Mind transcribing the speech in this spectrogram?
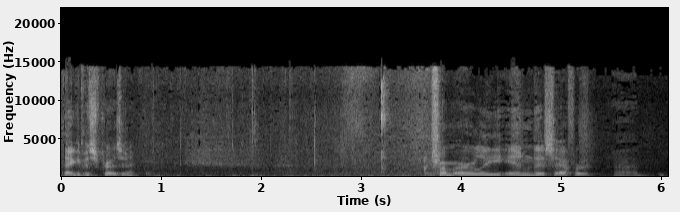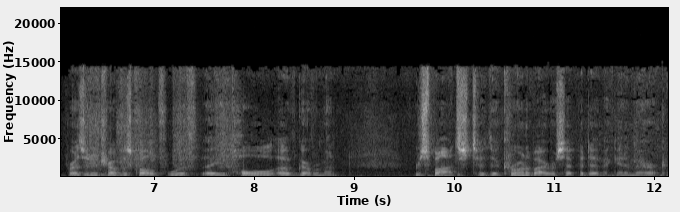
Thank you, Mr. President. From early in this effort, uh, President Trump has called forth a whole of government response to the coronavirus epidemic in America.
